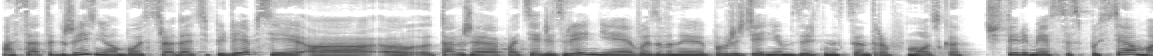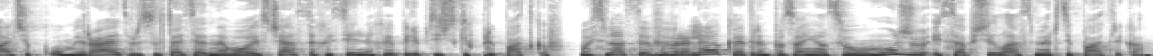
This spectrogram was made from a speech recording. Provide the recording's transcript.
Остаток жизни он будет страдать эпилепсией, а, а также потерей зрения, вызванные повреждением зрительных центров мозга. Четыре месяца спустя мальчик умирает в результате одного из частых и сильных эпилептических припадков. 18 февраля Кэтрин позвонила своему мужу и сообщила о смерти Патрика.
